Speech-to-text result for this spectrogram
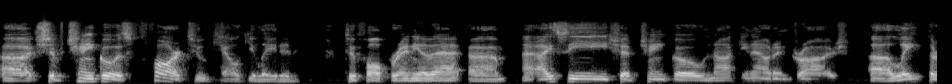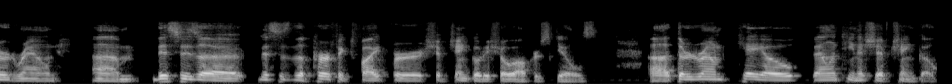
Uh, Shevchenko is far too calculated to fall for any of that. Um, I, I see Shevchenko knocking out Andrade uh, late third round. Um, this is a this is the perfect fight for Shevchenko to show off her skills. Uh, third round KO, Valentina Shevchenko.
